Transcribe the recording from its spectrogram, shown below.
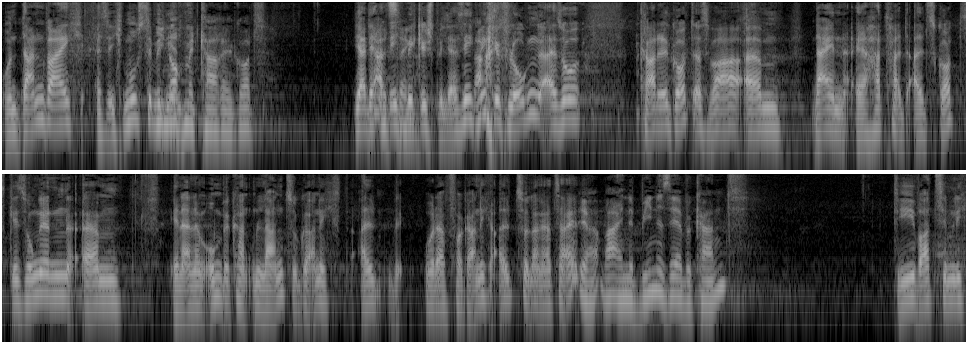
und dann war ich, also ich musste Die mit noch den- mit Karel Gott. Ja, der hat nicht mitgespielt. Er ist nicht mitgeflogen. Also Karel Gott, das war, ähm, nein, er hat halt als Gott gesungen ähm, in einem unbekannten Land, so gar nicht alt, oder vor gar nicht allzu langer Zeit. Ja, war eine Biene sehr bekannt. Die war ziemlich.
